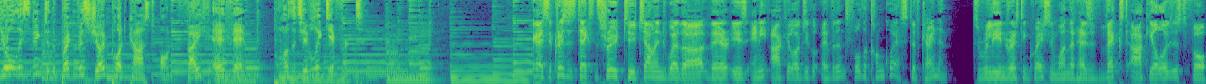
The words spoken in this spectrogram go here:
You're listening to the Breakfast Show podcast on Faith FM. Positively different. Okay, so Chris has texted through to challenge whether there is any archaeological evidence for the conquest of Canaan. It's a really interesting question, one that has vexed archaeologists for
